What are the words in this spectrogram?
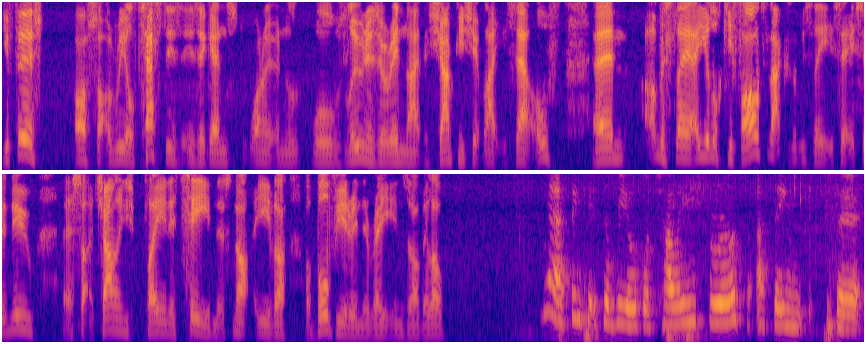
Your first or sort of real test is, is against one of Wolves Lunas who are in like the championship like yourself. Um, obviously, are you looking forward to that? Because obviously it's a, it's a new uh, sort of challenge playing a team that's not either above you in the ratings or below yeah, I think it's a real good challenge for us. I think that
